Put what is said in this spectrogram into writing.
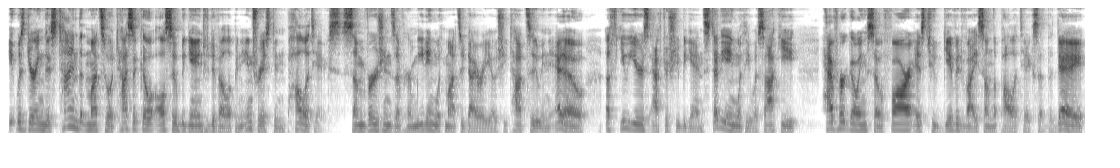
It was during this time that Matsuo Taseko also began to develop an interest in politics. Some versions of her meeting with Matsudaira Yoshitatsu in Edo, a few years after she began studying with Iwasaki, have her going so far as to give advice on the politics of the day,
